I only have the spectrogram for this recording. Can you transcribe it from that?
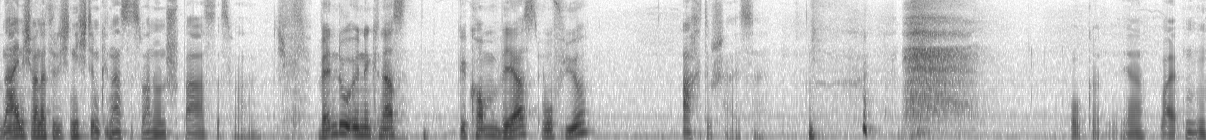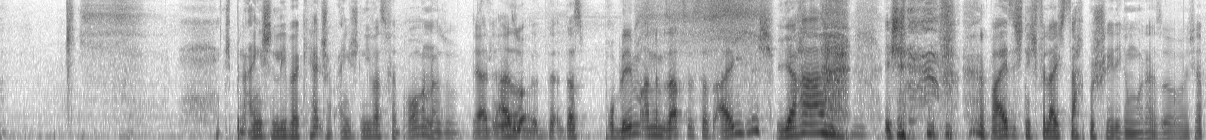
Nein, ich war natürlich nicht im Knast, das war nur ein Spaß. Das war. Wenn du in den Knast gekommen wärst, wofür? Ach du Scheiße. Oh Gott, ja. Weil, mm. Ich bin eigentlich ein lieber Kerl, ich habe eigentlich nie was verbrochen. Also, Ja, also d- das Problem an dem Satz ist das eigentlich. ja, ich weiß ich nicht, vielleicht Sachbeschädigung oder so. Ich habe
